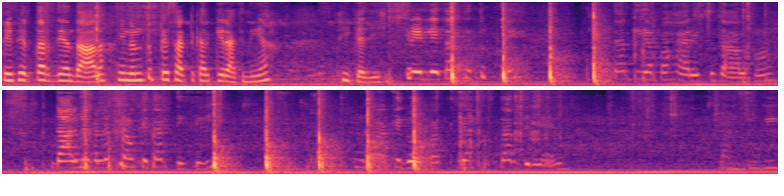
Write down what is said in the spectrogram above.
ਤੇ ਫਿਰ ਧਰਦੇ ਆ ਦਾਲ ਇਹਨਾਂ ਨੂੰ ਧੁੱਪੇ ਸੱਟ ਕਰਕੇ ਰੱਖਦੀ ਆ। ਠੀਕ ਹੈ ਜੀ। ਕਰੇਲੇ ਧਰਦੇ ਧੁੱਪੇ। ਧਰਦੀ ਆਪਾਂ ਹਾਰੇ ਚ ਦਾਲ ਹਾਂ। ਦਾਲ ਮੈਂ ਪਹਿਲਾਂ ਭਿਉਂ ਕੇ ਧਰਤੀ ਸੀਗੀ ਆ ਕੇ ਦੋ ਪਾਥੀਆਂ ਧਰ ਦਿੰਨੇ ਆ ਬਣ ਜੂਗੀ।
